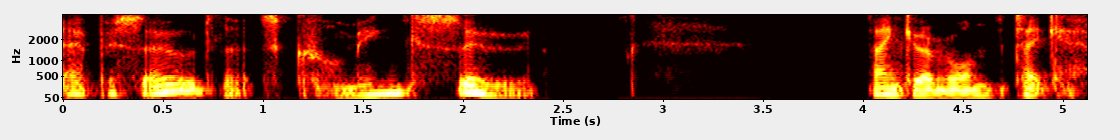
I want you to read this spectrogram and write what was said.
episode that's coming soon. Thank you, everyone. Take care.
